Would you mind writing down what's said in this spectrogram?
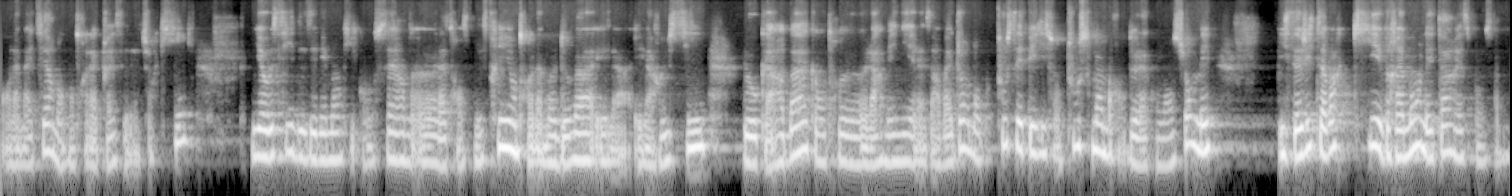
en la matière, donc entre la Grèce et la Turquie. Il y a aussi des éléments qui concernent euh, la Transnistrie entre la Moldova et la, Russie, le Haut-Karabakh entre euh, l'Arménie et l'Azerbaïdjan. Donc, tous ces pays sont tous membres de la Convention, mais il s'agit de savoir qui est vraiment l'État responsable.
